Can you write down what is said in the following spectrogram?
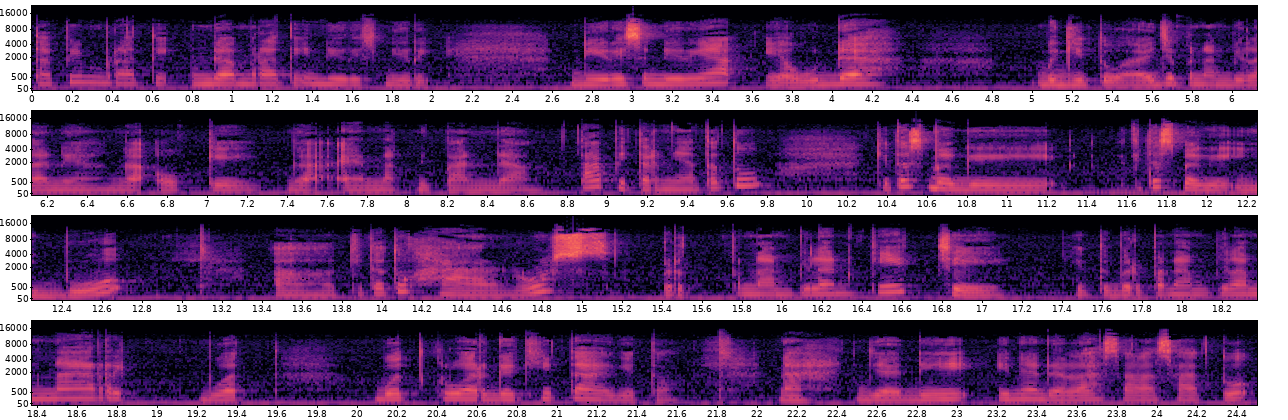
tapi merhati nggak merhatiin diri sendiri. Diri sendirinya ya udah begitu aja penampilannya nggak oke okay, nggak enak dipandang. Tapi ternyata tuh kita sebagai kita sebagai ibu uh, kita tuh harus berpenampilan kece gitu berpenampilan menarik buat buat keluarga kita gitu. Nah jadi ini adalah salah satu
